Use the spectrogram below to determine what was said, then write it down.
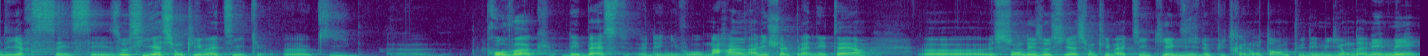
Dire, ces, oscillations climatiques qui provoquent des baisses des niveaux marins à l'échelle planétaire euh, sont des oscillations climatiques qui existent depuis très longtemps, depuis des millions d'années, mais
